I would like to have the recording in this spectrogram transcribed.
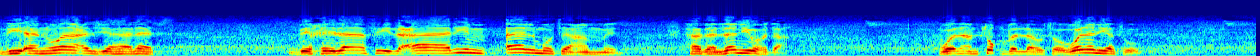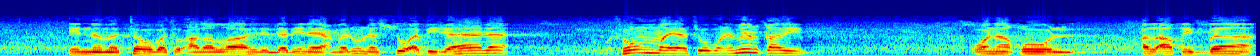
دي أنواع الجهالات بخلاف العالم المتعمد. هذا لن يهدى. ولن تقبل له توبة ولن يتوب. إنما التوبة على الله للذين يعملون السوء بجهالة ثم يتوبون من قريب. ونقول الأطباء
